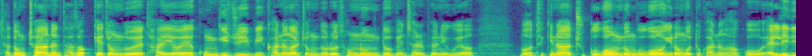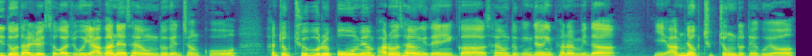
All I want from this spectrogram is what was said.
자동차는 5개 정도의 타이어에 공기 주입이 가능할 정도로 성능도 괜찮은 편이고요. 뭐 특히나 축구공, 농구공 이런 것도 가능하고 LED도 달려 있어가지고 야간에 사용도 괜찮고 한쪽 튜브를 뽑으면 바로 사용이 되니까 사용도 굉장히 편합니다. 이 압력 측정도 되고요.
